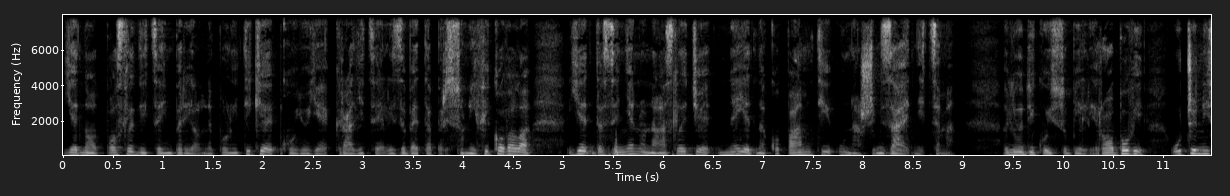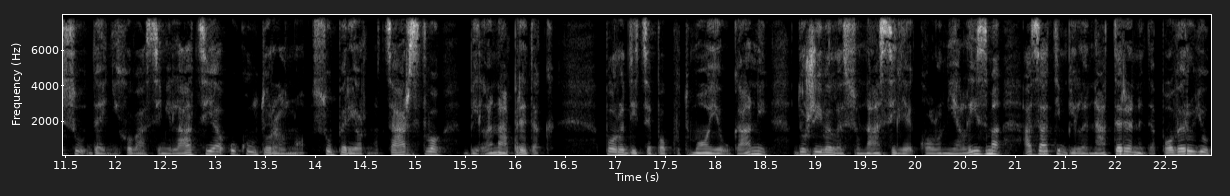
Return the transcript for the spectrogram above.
Jedna od posledica imperialne politike, koju je kraljica Elizabeta personifikovala, je da se njeno nasleđe nejednako pamti u našim zajednicama. Ljudi koji su bili robovi učeni su da je njihova asimilacija u kulturalno superiorno carstvo bila napredak. Porodice poput moje u Gani doživele su nasilje kolonijalizma, a zatim bile naterane da poveruju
